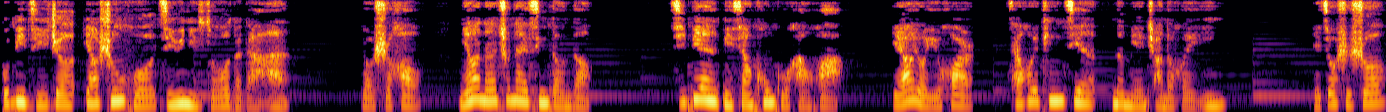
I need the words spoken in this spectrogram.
不必急着要生活给予你所有的答案，有时候你要拿出耐心等等，即便你向空谷喊话，也要有一会儿。才会听见那绵长的回音。也就是说，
